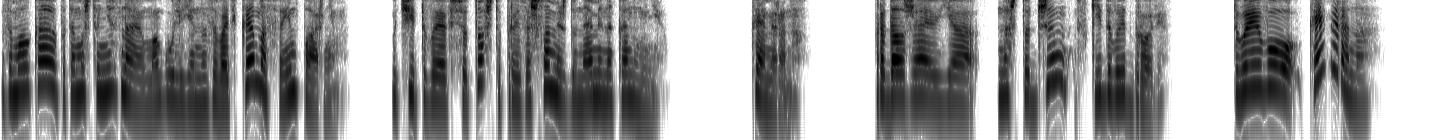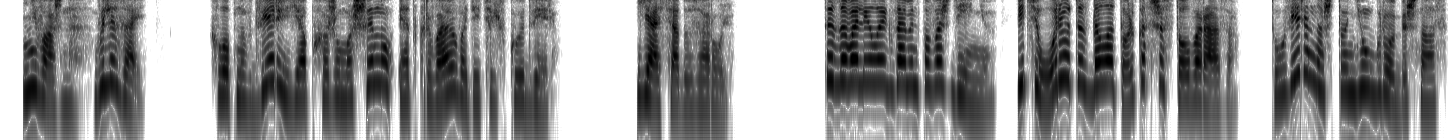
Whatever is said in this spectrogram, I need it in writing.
Замолкаю, потому что не знаю, могу ли я называть Кэма своим парнем учитывая все то, что произошло между нами накануне. Кэмерона. Продолжаю я, на что Джин вскидывает брови. «Твоего Кэмерона?» «Неважно, вылезай». Хлопнув дверью, я обхожу машину и открываю водительскую дверь. Я сяду за руль. «Ты завалила экзамен по вождению, и теорию ты сдала только с шестого раза. Ты уверена, что не угробишь нас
